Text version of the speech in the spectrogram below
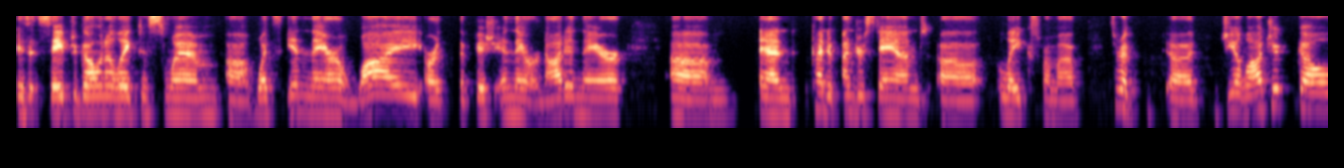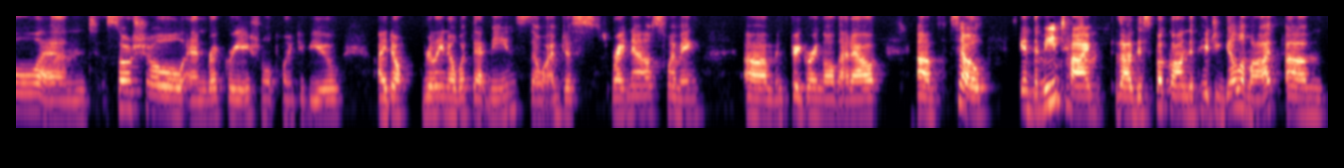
is it safe to go in a lake to swim? Uh, what's in there? Why are the fish in there or not in there? Um, and kind of understand uh, lakes from a sort of uh, geological and social and recreational point of view. I don't really know what that means. So I'm just right now swimming um, and figuring all that out. Um, so in the meantime, uh, this book on the pigeon guillemot um,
